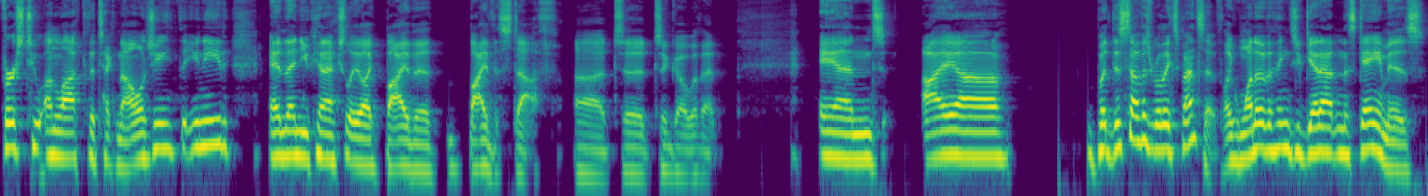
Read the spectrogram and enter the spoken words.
first to unlock the technology that you need and then you can actually like buy the buy the stuff uh to to go with it and i uh but this stuff is really expensive. Like one of the things you get out in this game is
